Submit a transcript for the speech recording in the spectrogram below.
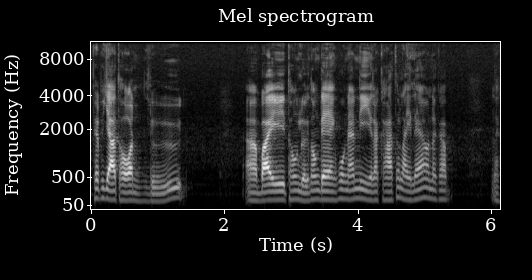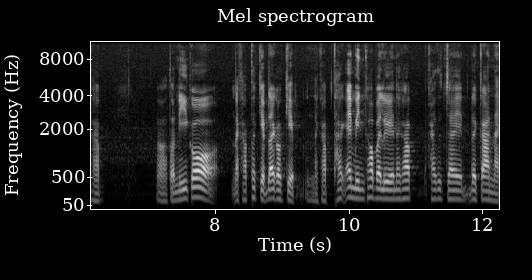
เพชรพญาธรหรืออใบทองเหลืองทองแดง พวกนั้นนี่ราคาเท่าไหร่แล้วนะครับนะครับอตอนนี้ก็นะครับถ้าเก็บได้ก็เก็บนะครับทักแอดมินเข้าไปเลยนะครับใครสนใจรายการไหน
